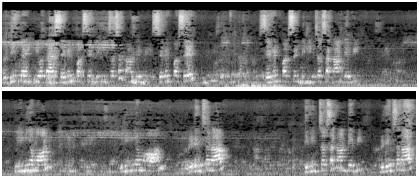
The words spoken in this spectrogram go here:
तो ड्यू का एंट्री होता है seven percent debentures account debit seven percent seven percent debentures account debit premium on premium on redemption of debentures account debit redemption of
